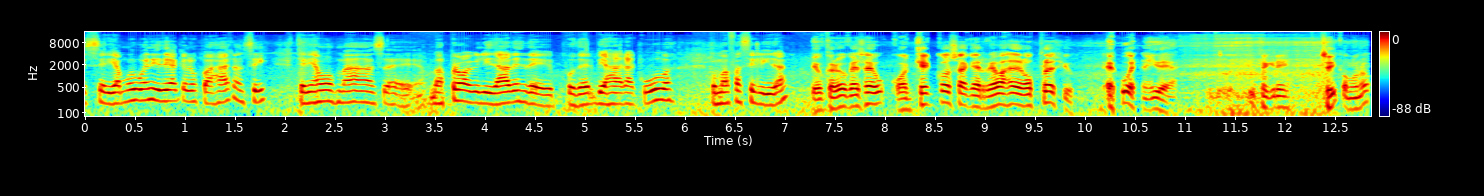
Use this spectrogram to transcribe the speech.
Sería muy buena idea que los bajaran, sí. Teníamos más, eh, más probabilidades de poder viajar a Cuba con más facilidad. Yo creo que ese, cualquier cosa que rebaje de los precios es buena idea. ¿Usted cree? Sí, cómo no.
